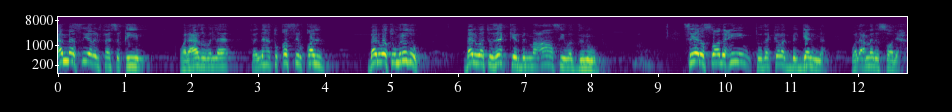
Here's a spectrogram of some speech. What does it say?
أما صير الفاسقين والعياذ بالله فإنها تقسي القلب. بل وتمرضه. بل وتذكر بالمعاصي والذنوب. صير الصالحين تذكرك بالجنة والأعمال الصالحة.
